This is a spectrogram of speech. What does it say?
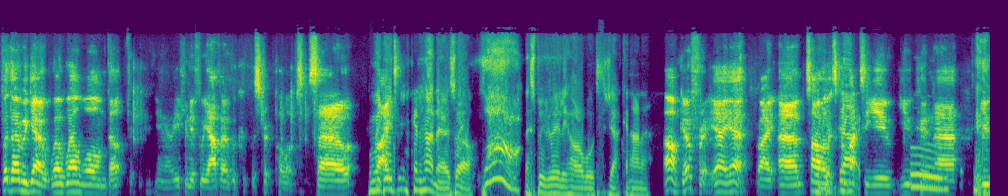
but there we go. We're well warmed up. You know, even if we have overcooked the strict pull-ups. So Can we right. do Jack and Hannah as well? Yeah. Let's be really horrible to Jack and Hannah. Oh, go for it. Yeah, yeah. Right. Um, Tara, let's come back to you. You can. Uh, you.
